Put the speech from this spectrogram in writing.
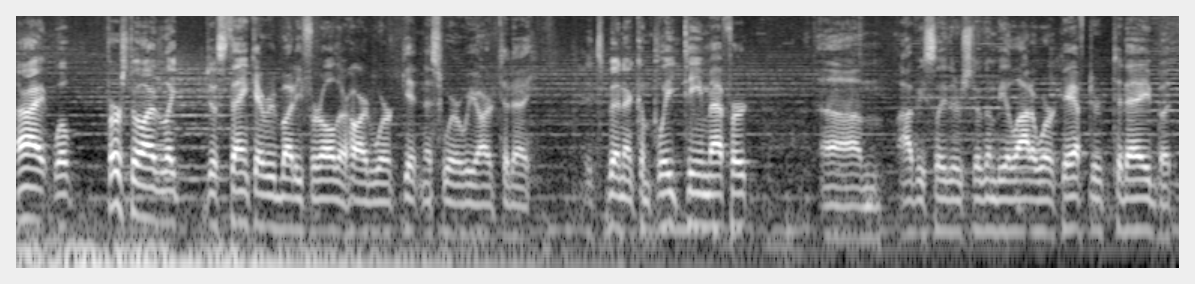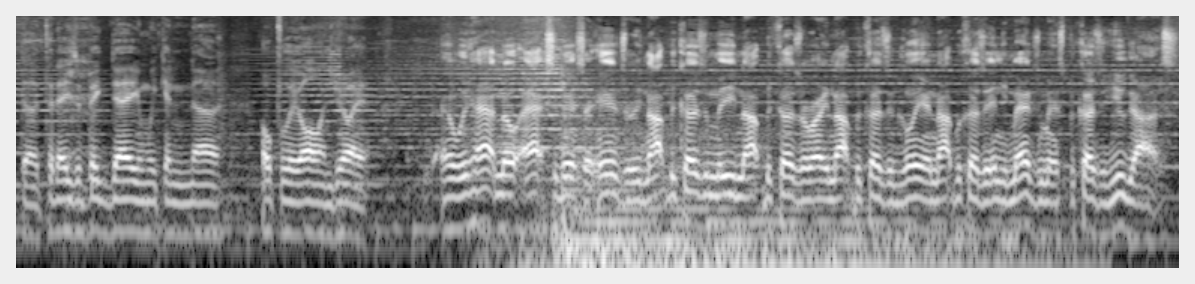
All right, well, first of all, I'd like just thank everybody for all their hard work getting us where we are today. It's been a complete team effort. Um, obviously, there's still going to be a lot of work after today, but uh, today's a big day and we can uh, hopefully all enjoy it. And we had no accidents or injury, not because of me, not because of Ray, not because of Glenn, not because of any management, it's because of you guys.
